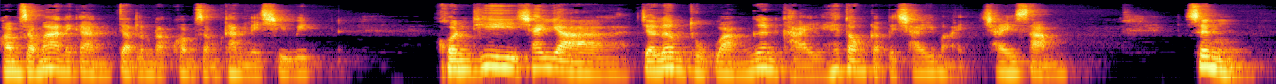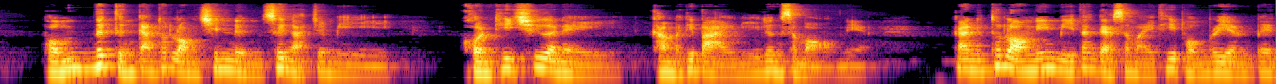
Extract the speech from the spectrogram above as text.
ความสามารถในการจัดลำดับความสำคัญในชีวิต คนที่ใช้ยาจะเริ่มถูกวางเงื่อนไขให้ต้องกลับไปใช้ใหม่ ใช้ซ้ำซึ่งผมนึกถึงการทดลองชิ้นหนึ่ง ซึ่งอาจจะมีคนที่เชื่อในคำอธิบายนี้เรื่องสมองเนี่ยการทดลองนี้มีตั้งแต่สมัยที่ผมเรียนเป็น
